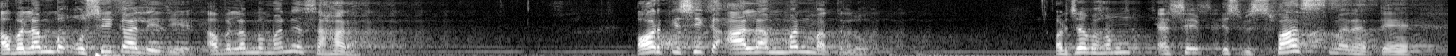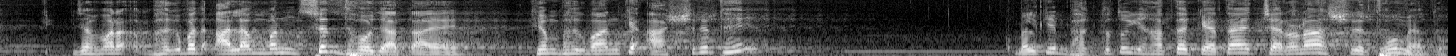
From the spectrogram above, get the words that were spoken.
अवलंब उसी का लीजिए। अवलंब माने सहारा। और किसी का आलंबन मत लो। और जब हम ऐसे इस विश्वास में रहते हैं जब हमारा भगवत आलंबन सिद्ध हो जाता है कि हम भगवान के आश्रित हैं, बल्कि भक्त तो यहाँ तक कहता है, चरणाश्रित हूँ मैं तो।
